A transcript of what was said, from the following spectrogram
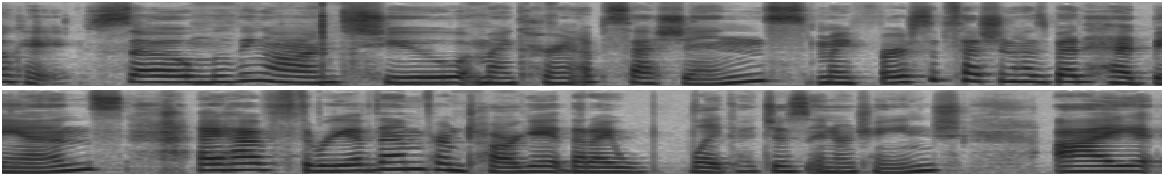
Okay, so moving on to my current obsessions. My first obsession has been headbands. I have three of them from Target that I like just interchange. I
